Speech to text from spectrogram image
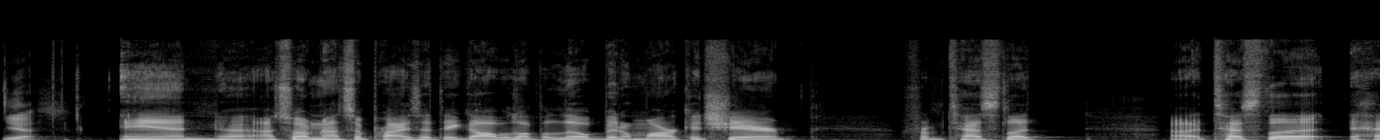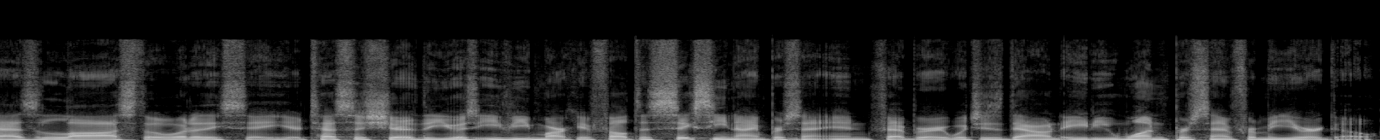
Yes. And uh, so I'm not surprised that they gobbled up a little bit of market share from Tesla. Uh, Tesla has lost, uh, what do they say here? Tesla share of the US EV market fell to 69% in February, which is down 81% from a year ago.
